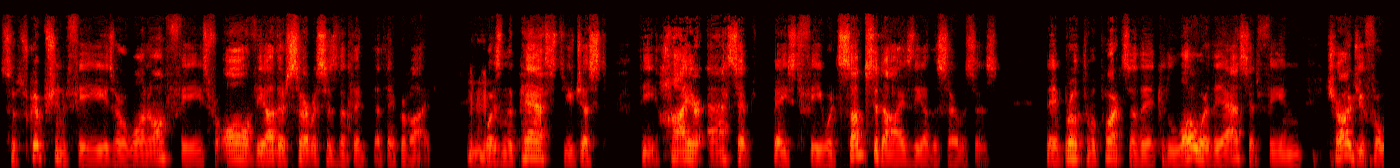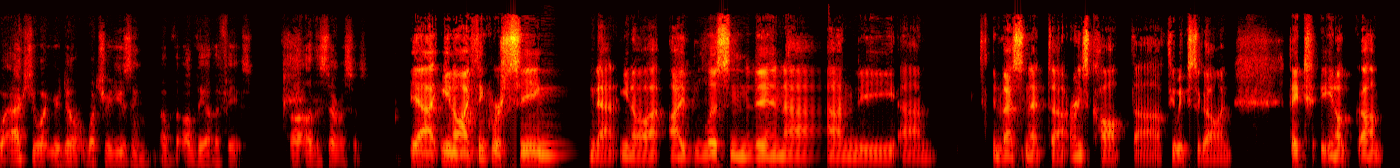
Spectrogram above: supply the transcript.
subscription fees or one-off fees for all the other services that they that they provide mm-hmm. whereas in the past you just the higher asset based fee would subsidize the other services they broke them apart so they could lower the asset fee and charge you for actually what you're doing what you're using of, of the other fees uh, other services? Yeah, you know, I think we're seeing that. You know, I, I listened in on the um, Envestnet uh, earnings call uh, a few weeks ago, and they, you know, um,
